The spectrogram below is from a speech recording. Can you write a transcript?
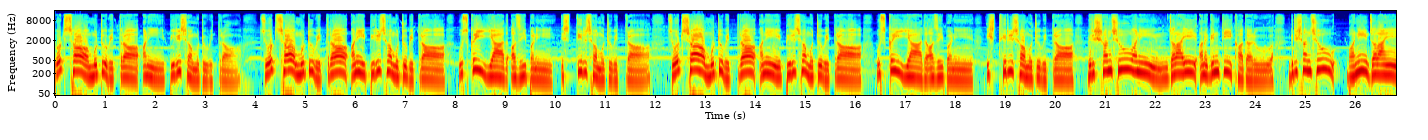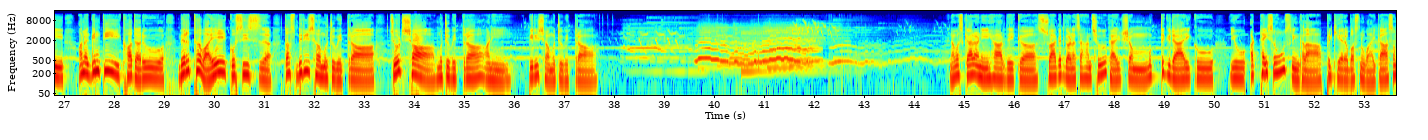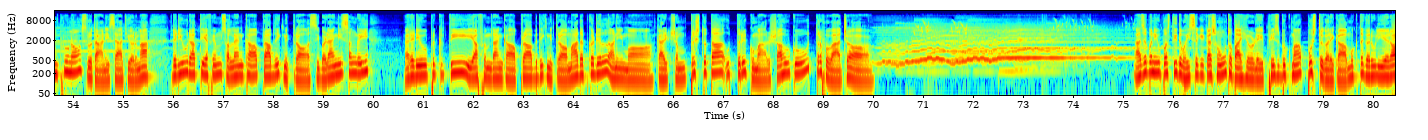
चोट छ मुटुभित्र अनि पिर छ मुटुभित्र। चोट छ मुटुभित्र अनि पिर छ मुटुभित्र। उसकै याद अझै पनि स्थिर छ मुटुभित्र। चोट छ मुटुभित्र अनि पिर छ मुटुभित्र। उसकै याद अझै पनि स्थिर छ मुटुभित्र। बिर्सन्छु अनि जलाए अनगिन्ती खतहरू। बिर्सन्छु भनी जलाएँ अनगिन्ती खतहरू व्यर्थ भए कोसिस तस्बिर छ मुटुभित्र चोट छ मुटुभित्र अनि पिर छ मुटुभित्र। नमस्कार अनि हार्दिक स्वागत गर्न चाहन्छु। कार्यक्रम डायरीको यो अठाइसौँ श्रृङ्खला प्रिखिएर बस्नुभएका सम्पूर्ण श्रोता अनि साथीहरूमा रेडियो राप्ती एफएम सल्यानका प्राविधिक मित्र शिवडाङ्गीसँगै रेडियो प्रकृति एफएम दाङका प्राविधिक मित्र माधव कटेल अनि म कार्यक्रम प्रस्तुता उत्तर कुमार साहुको तर्फबाट। आज पनि उपस्थित भइसकेका छौँ तपाईँहरूले फेसबुकमा पोस्ट गरेका मुक्तकहरू लिएर।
